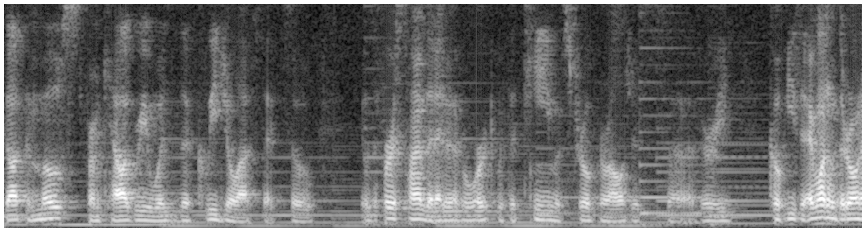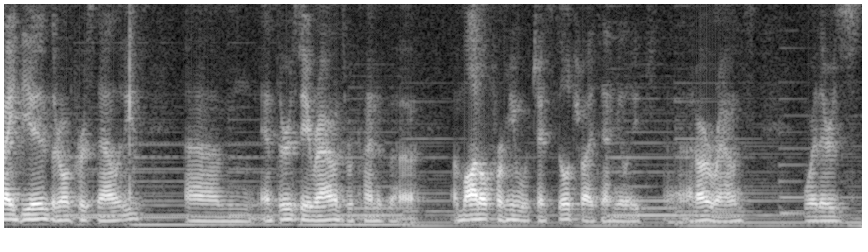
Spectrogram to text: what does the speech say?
got the most from Calgary was the collegial aspect. So it was the first time that I'd ever worked with a team of stroke neurologists, uh, very cohesive, everyone with their own ideas, their own personalities. Um, and Thursday rounds were kind of a, a, model for me, which I still try to emulate uh, at our rounds, where there's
